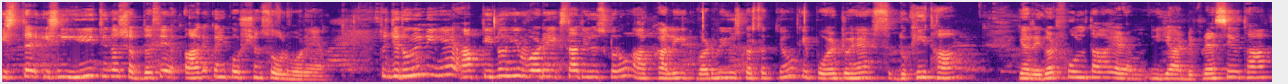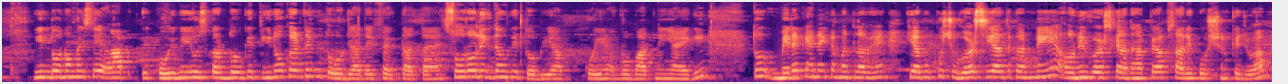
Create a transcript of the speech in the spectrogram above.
इस तरह इस ही तीनों शब्दों से आगे कहीं क्वेश्चन सोल्व हो रहे हैं। तो ज़रूरी नहीं है, आप तीनों ही वर्ड एक साथ यूज़ करो। आप खाली एक वर्ड भी यूज़ कर सकते हो कि पोएट जो है दुखी था, या रिगर्टफुल था, या डिप्रेसिव था। इन दोनों में से आप कोई भी यूज़ कर दोगे, तीनों कर देंगे तो और ज़्यादा इफ़ेक्ट आता है। सोरो लिख दोगे तो भी आप, कोई वो बात नहीं आएगी। तो मेरा कहने का मतलब है कि आपको कुछ वर्ड्स याद करने हैं, और उन्हीं वर्ड्स के आधार पर आप सारे क्वेश्चन के जवाब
